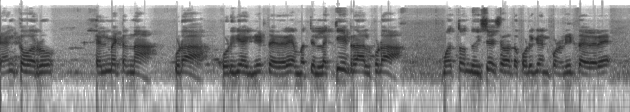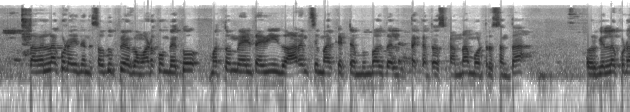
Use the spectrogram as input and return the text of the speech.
tank cover ಹೆಲ್ಮೆಟನ್ನು ಕೂಡ ಕೊಡುಗೆಯಾಗಿ ನೀಡ್ತಾ ಇದ್ದಾರೆ. ಮತ್ತು ಲಕ್ಕಿ ಡ್ರಾಲ್ ಕೂಡ ಮತ್ತೊಂದು ವಿಶೇಷವಾದ ಕೊಡುಗೆಯನ್ನು ಕೂಡ ನೀಡ್ತಾ ಇದ್ದಾರೆ. ತಾವೆಲ್ಲ ಕೂಡ ಇದನ್ನು ಸದುಪಯೋಗ ಮಾಡ್ಕೊಬೇಕು. ಮತ್ತೊಮ್ಮೆ ಹೇಳ್ತಾ ಇದೀನಿ, ಇದು ಆರ್ ಎಂ ಸಿ ಮಾರ್ಕೆಟ್ ಮುಂಭಾಗದಲ್ಲಿ ಇರ್ತಕ್ಕಂಥ ಸ್ಕಂದ ಮೋಟರ್ಸ್ ಅಂತ. ಅವ್ರಿಗೆಲ್ಲ ಕೂಡ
